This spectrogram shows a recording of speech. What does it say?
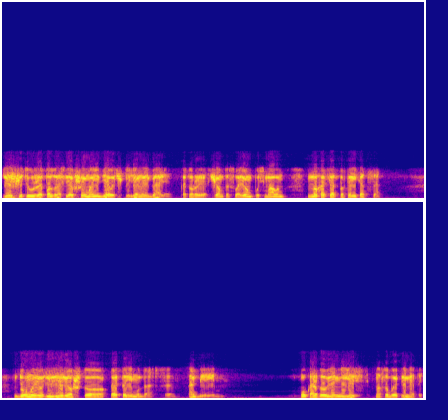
ищут и уже повзрослевшие мои девочки, Лена и Галя, которые в чем-то своем, пусть малом, но хотят повторить отца. Думаю и верю, что это им удастся, обеим. У каждого времени есть особые приметы.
